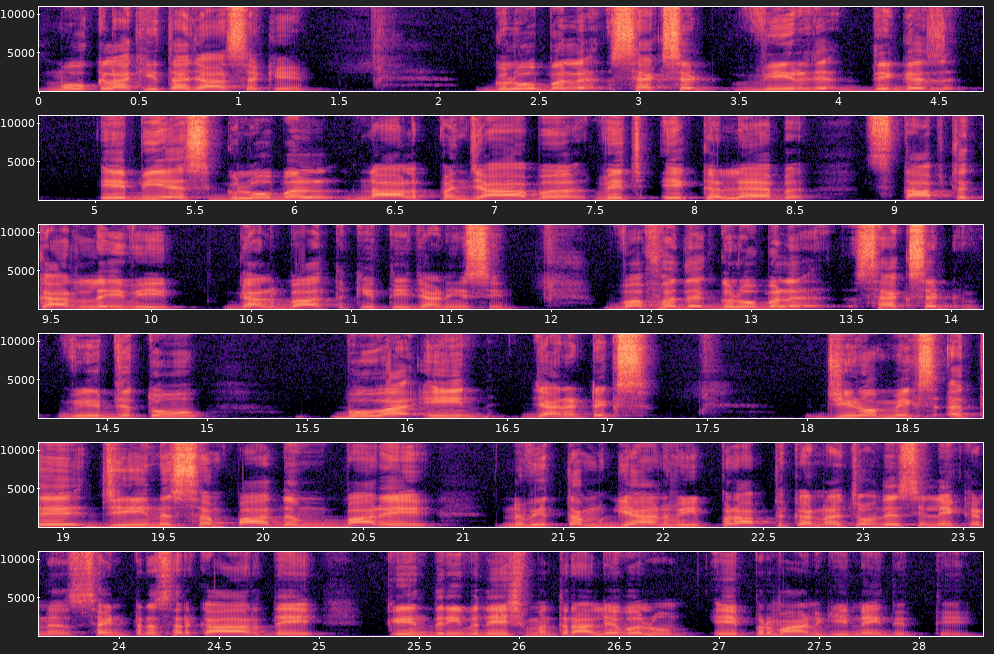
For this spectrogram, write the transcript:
ਮੋਕਲਾ ਕੀਤਾ ਜਾ ਸਕੇ। ਗਲੋਬਲ ਸੈਕਸਡ ਵੀਰਜ ਦਿਗਜ ABS ਗਲੋਬਲ ਨਾਲ ਪੰਜਾਬ ਵਿੱਚ ਇੱਕ ਲੈਬ ਸਥਾਪਿਤ ਕਰਨ ਲਈ ਵੀ ਗੱਲਬਾਤ ਕੀਤੀ ਜਾਣੀ ਸੀ। ਵਫਦ ਗਲੋਬਲ ਸੈਕਸਡ ਵੀਰਜ ਤੋਂ ਬੋਵਾਈਨ ਜੈਨੇਟਿਕਸ, ਜੀਨੋਮਿਕਸ ਅਤੇ ਜੀਨ ਸੰਪਾਦਨ ਬਾਰੇ ਨਵੀਨਤਮ ਗਿਆਨ ਵੀ ਪ੍ਰਾਪਤ ਕਰਨਾ ਚਾਹੁੰਦੇ ਸੀ, ਲੇਕਿਨ ਸੈਂਟਰ ਸਰਕਾਰ ਦੇ ਕੇਂਦਰੀ ਵਿਦੇਸ਼ ਮੰਤਰਾਲੇ ਵੱਲੋਂ ਇਹ ਪ੍ਰਵਾਨਗੀ ਨਹੀਂ ਦਿੱਤੀ।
